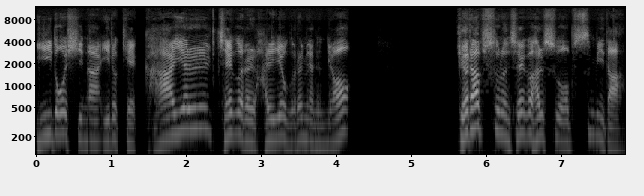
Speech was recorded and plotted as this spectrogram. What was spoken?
102도씨나 이렇게 가열 제거를 하려 그러면은요. 결합수는 제거할 수 없습니다.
